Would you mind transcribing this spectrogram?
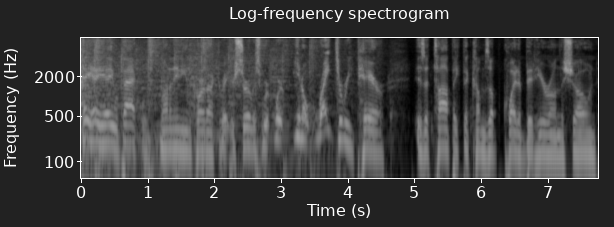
Hey, hey, hey, we're back. We're Ron Ananian, the car doctor at your service. We're, we're, you know, right to repair is a topic that comes up quite a bit here on the show and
